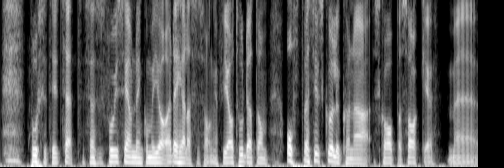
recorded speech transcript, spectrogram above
positivt sett. Sen så får vi se om den kommer göra det hela säsongen. För jag trodde att de offensivt skulle kunna skapa saker med,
